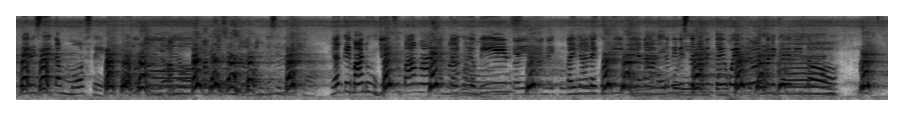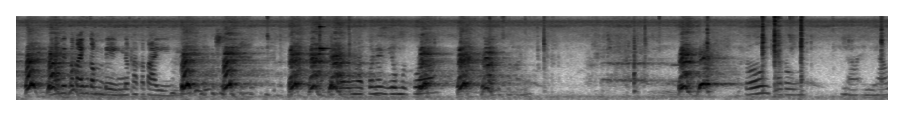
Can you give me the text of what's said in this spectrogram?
Teresita Mose. Pang, Pangasinan, Pangasinan siya. Yan, kay Manong Jun Supangan at kay Kuya Vince. Kay nanay ko. Kay Nanay Kuri, kaya na, Nanay namimiss Kuri. na namin kayo, Kuya John. Balik na dito. Marami pa tayong kambing, nakakatayin. Parang nga po yung magkuha. Ito, parang Na inihaw.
